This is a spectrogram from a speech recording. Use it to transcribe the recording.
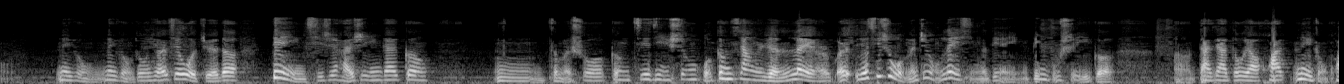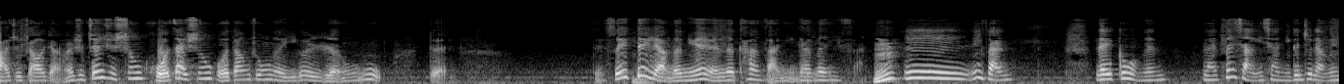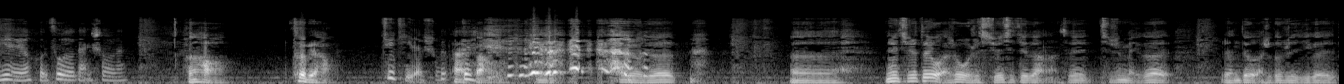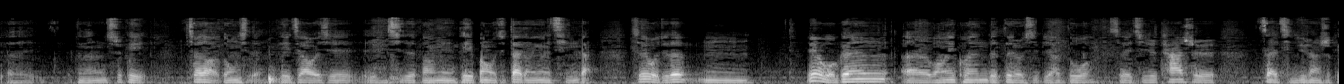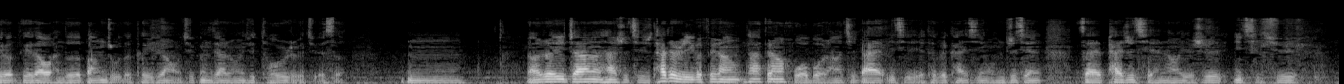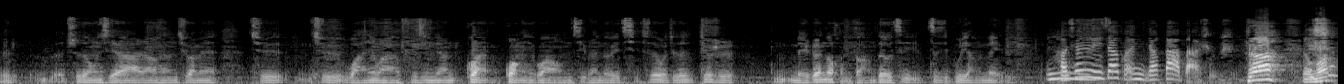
那种、那种东西，而且我觉得电影其实还是应该更。嗯，怎么说更接近生活，更像人类，而而尤其是我们这种类型的电影，并不是一个，呃，大家都要花那种花枝招展，而是真是生活在生活当中的一个人物，对，对，所以对两个女演员的看法，你应该问一凡。嗯，嗯，一凡，来跟我们来分享一下你跟这两位女演员合作的感受来。很好，特别好，具体的说，太棒了。嗯所以我觉得，呃，因为其实对于我来说，我是学习阶段了，所以其实每个人对我来说都是一个呃，可能是可以教到我东西的，可以教我一些演戏的方面，可以帮我去带动一个情感。所以我觉得，嗯，因为我跟呃王一坤的对手戏比较多，所以其实他是在情绪上是给我给到我很多的帮助的，可以让我去更加容易去投入这个角色。嗯，然后热依扎呢，她是其实她就是一个非常她非常活泼，然后其实大家一起也特别开心。我们之前在拍之前，然后也是一起去呃吃东西啊，然后可能去外面去去玩一玩，附近这样逛逛一逛，我们几个人都一起。所以我觉得就是嗯每个人都很棒，都有自己自己不一样的魅力好像是一家管你叫爸爸，是不是？啊？有吗？是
